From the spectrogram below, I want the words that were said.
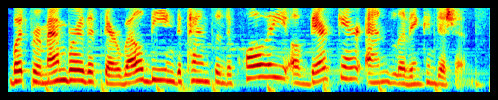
But remember that their well being depends on the quality of their care and living conditions.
